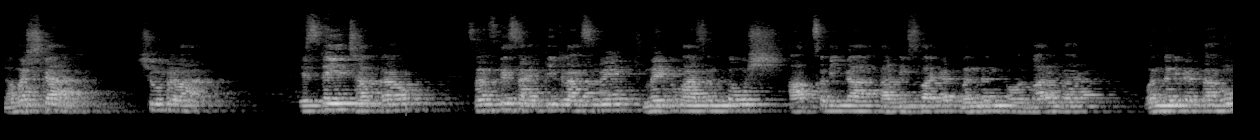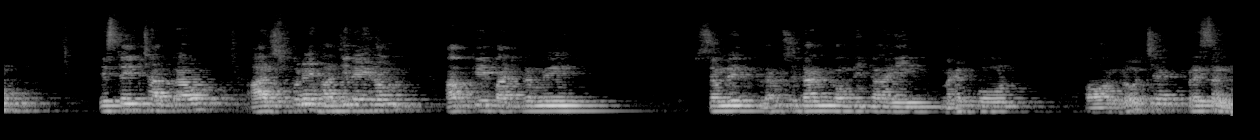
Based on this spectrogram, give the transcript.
नमस्कार, शुभ प्रभात। स्नेही छात्राओं, संस्कृत साहित्य की क्लास में मैं कुमार संतोष, आप सभी का हार्दिक स्वागत, वंदन और बारंबार वंदन करता हूँ। स्नेही छात्राओं, आज पुनः हाजिर है हम आपके पाठ्यक्रम में सम्मिलित लघु सिद्धांत कौमुदी का एक महत्वपूर्ण और रोचक प्रसंग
